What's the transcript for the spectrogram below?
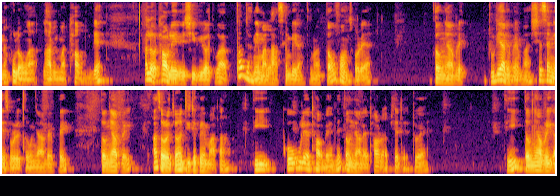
နှစ်ခုလုံးကလာပြီးမှထောက်နေတယ် အဲ့လိုထောက်လေးတွေရှိပြီးတော့သူကတောက်ကြနေမှာလာဆင်းပေးတာဒီမှာ3ခွန်ဆိုတဲ့3ညာ break ဒုတိယတစ်ပင်မှာ80နှစ်ဆိုတဲ့3ညာပဲ break 3ညာ break အဲ့ဆိုတော့ကျွန်တော်ဒီတစ်ပင်မှာကဒီ6ဘူးလည်းထောက်တယ်နှစ်3ညာလည်းထောက်တာဖြစ်တဲ့အတွက်ဒီ3ညာ break က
